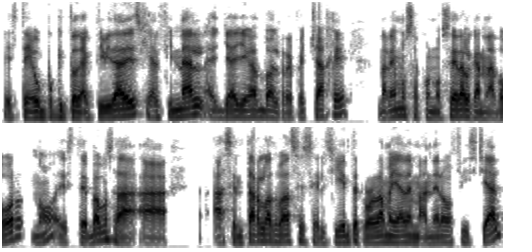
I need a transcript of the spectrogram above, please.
este, un poquito de actividades y al final, ya llegando al repechaje, daremos a conocer al ganador, ¿no? Este, vamos a, a, a sentar las bases el siguiente programa ya de manera oficial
